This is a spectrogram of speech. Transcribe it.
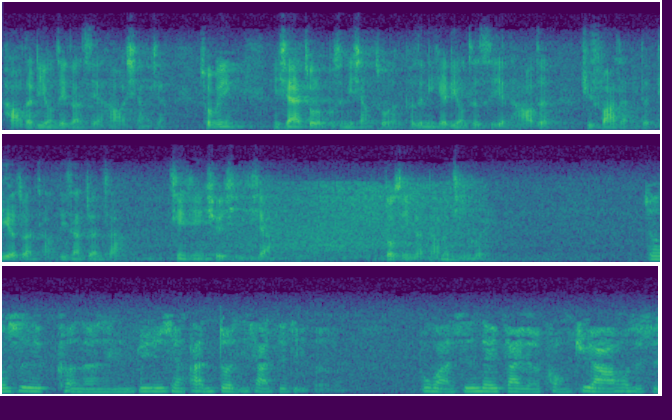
好好好的利用这段时间，好好想一想，说不定你现在做的不是你想做的，可是你可以利用这时间，好好的去发展你的第二专长、第三专长，静心学习一下，都是一个很好的机会。就是可能必须先安顿一下自己的，不管是内在的恐惧啊，或者是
